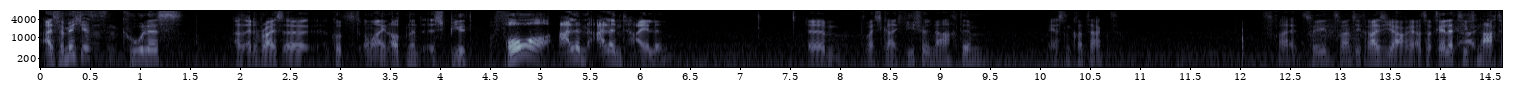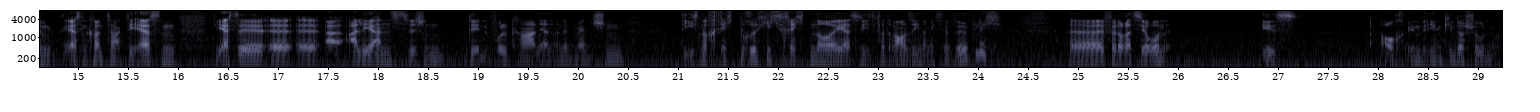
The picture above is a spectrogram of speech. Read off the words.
also für mich ist es ein cooles. Also Enterprise, äh, kurz um einordnen, es spielt vor allen, allen Teilen. Ähm, weiß ich gar nicht, wie viel nach dem ersten Kontakt? Drei- 10, 20, 30 Jahre, also relativ Ja. nach dem ersten Kontakt. Die, ersten, die erste äh, äh, Allianz zwischen den Vulkaniern und den Menschen, die ist noch recht brüchig, recht neu, also die vertrauen sich noch nicht so wirklich. Äh, Föderation ist auch in ihren Kinderschuhen noch,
